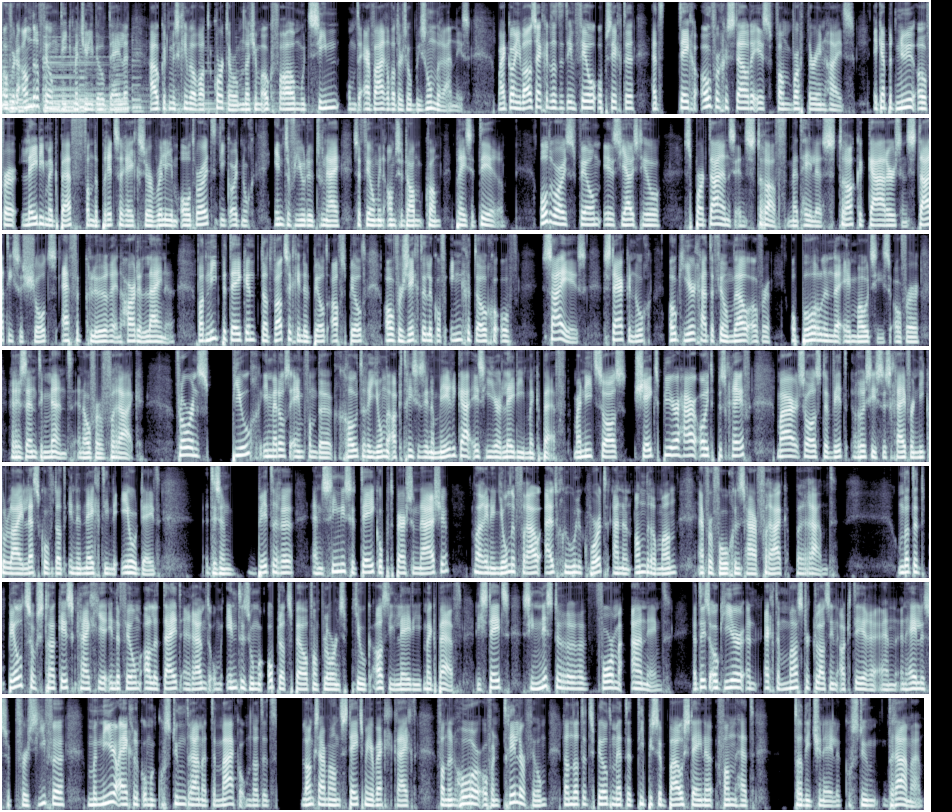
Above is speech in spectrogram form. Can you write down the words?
Over de andere film die ik met jullie wil delen, hou ik het misschien wel wat korter, omdat je hem ook vooral moet zien om te ervaren wat er zo bijzonder aan is. Maar ik kan je wel zeggen dat het in veel opzichten het tegenovergestelde is van Wuthering Heights. Ik heb het nu over Lady Macbeth van de Britse regisseur William Oldroyd, die ik ooit nog interviewde toen hij zijn film in Amsterdam kwam presenteren. Oldroyd's film is juist heel Spartaans en straf, met hele strakke kaders en statische shots, effe kleuren en harde lijnen. Wat niet betekent dat wat zich in het beeld afspeelt overzichtelijk of ingetogen of saai is. Sterker nog, ook hier gaat de film wel over opborrelende emoties, over resentiment en over wraak. Florence Pugh, inmiddels een van de grotere jonge actrices in Amerika, is hier Lady Macbeth. Maar niet zoals Shakespeare haar ooit beschreef, maar zoals de wit-Russische schrijver Nikolai Leskov dat in de 19e eeuw deed. Het is een bittere en cynische take op het personage, waarin een jonge vrouw uitgehuwelijk wordt aan een andere man en vervolgens haar wraak beraamt omdat het beeld zo strak is, krijg je in de film alle tijd en ruimte om in te zoomen op dat spel van Florence Pugh als die Lady Macbeth, die steeds sinistere vormen aanneemt. Het is ook hier een echte masterclass in acteren en een hele subversieve manier eigenlijk om een kostuumdrama te maken, omdat het langzamerhand steeds meer wegkrijgt van een horror- of een thrillerfilm dan dat het speelt met de typische bouwstenen van het traditionele kostuumdrama.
